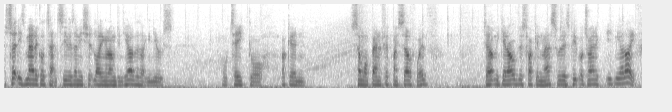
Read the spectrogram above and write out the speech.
Set these medical tents, see if there's any shit lying around in here that I can use. Or take or fucking somewhat benefit myself with to help me get out of this fucking mess where there's people trying to eat me alive.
